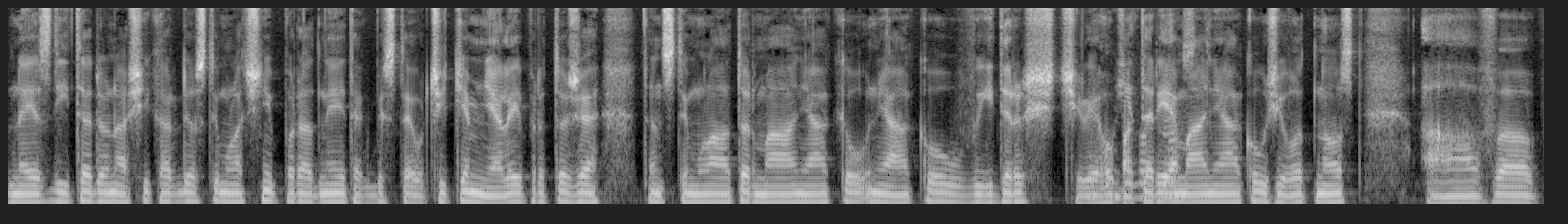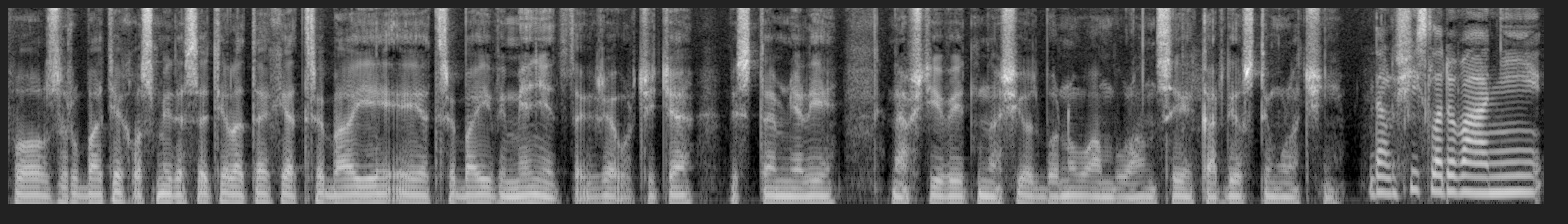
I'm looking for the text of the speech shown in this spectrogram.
nejezdíte do naší kardiostimulační poradny, tak byste určitě měli, protože ten stimulátor má nějakou, nějakou výdrž, čili jeho baterie má nějakou životnost a v, po zhruba těch 80 letech je třeba, ji, je třeba ji vyměnit, takže určitě byste měli navštívit naši odbornou ambulanci kardiostimulační. Další sledování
